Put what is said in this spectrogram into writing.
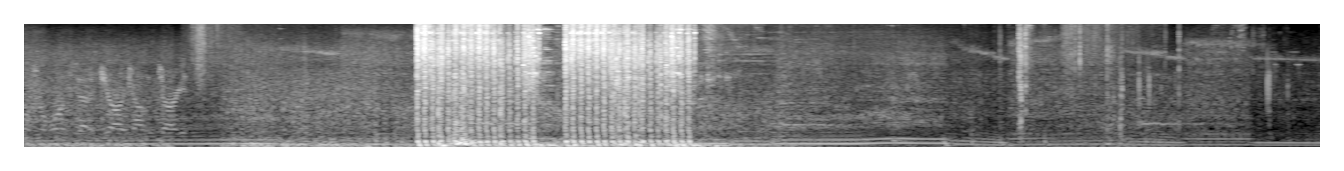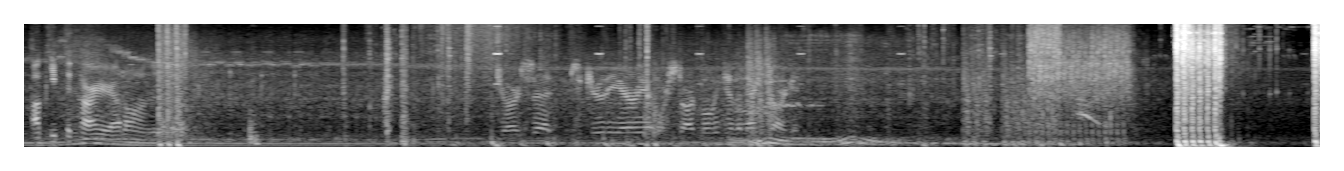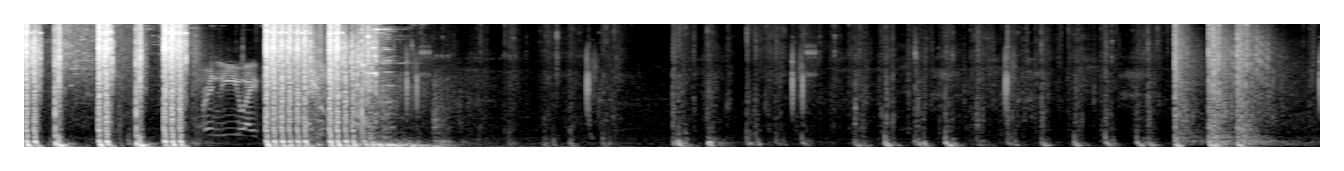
Ultra One, set a charge on the target. I'll keep the car here. I don't want to lose it. Charge set. Secure the area or start moving to the next target. Friendly UAV.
